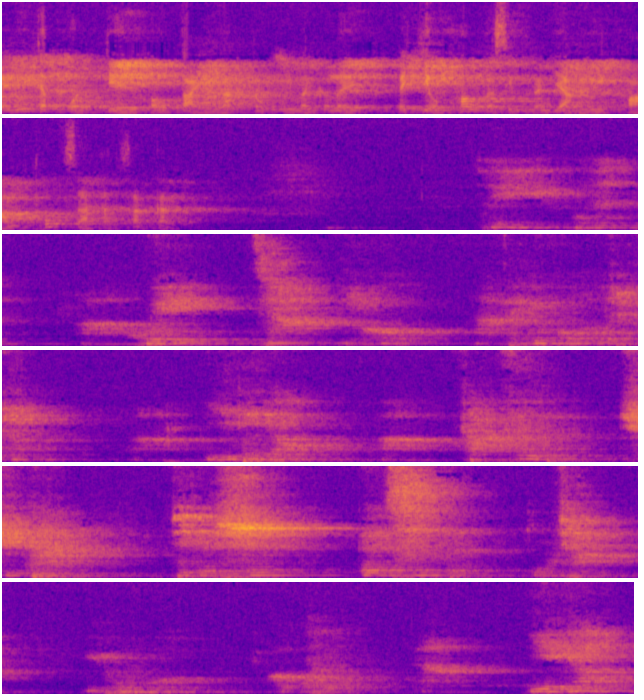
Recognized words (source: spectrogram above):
ไม่รู้จักกฎเกณฑ์ของไตรลักษณ์ตรงนี้มันก็เลยไปเกี่ยวข้องกับสิ่งนั้นอย่างมีความทุกข์สาหัสสักกัน 所以我们啊回家以后啊，在用功的过程中啊，一定要啊反复的去看这个身跟心的无常与无我和苦啊， 也要啊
